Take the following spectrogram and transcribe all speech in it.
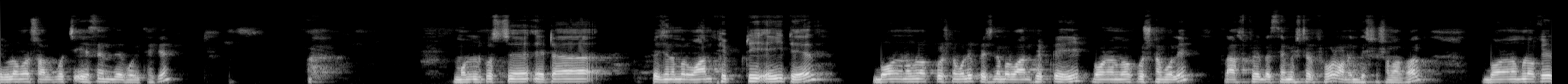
এগুলো আমরা সলভ করছি এস এন দের বই থেকে। মডেল কোশ্চেন এটা পেজ নাম্বার ওয়ান ফিফটি এইটের বর্ণনামূলক প্রশ্নাবলী page number one fifty eight বর্ণনামূলক প্রশ্নাবলী ক্লাস টুয়েলভের সেমিস্টার ফোর অনির্দিষ্ট সমাফল বর্ণনামূলকের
